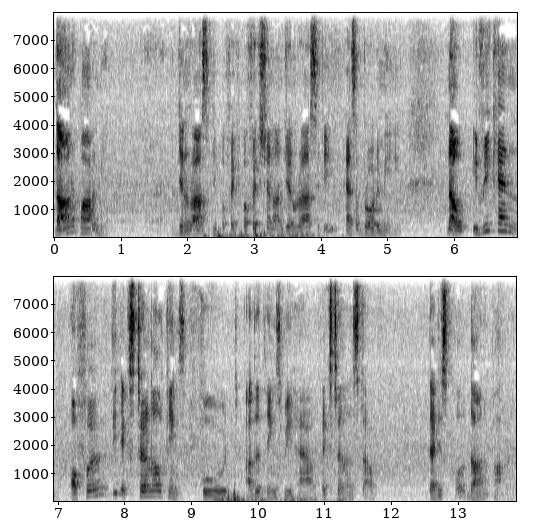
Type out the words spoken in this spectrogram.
dana parami, uh, generosity, perfect, perfection on generosity has a broader meaning. Now, if we can offer the external things, food, other things we have, external stuff, that is called dana parami,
